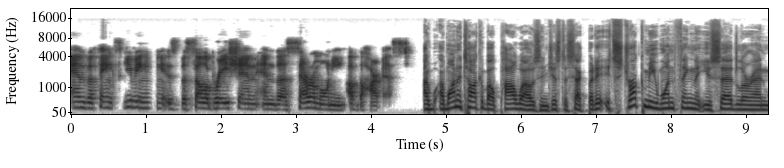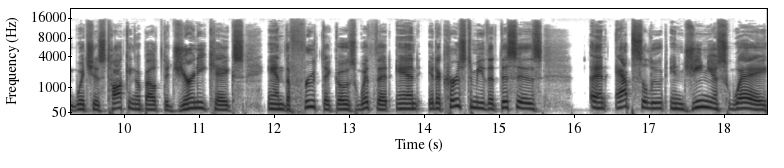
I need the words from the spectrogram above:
and the Thanksgiving is the celebration and the ceremony of the harvest. I, I want to talk about powwows in just a sec, but it, it, struck me one thing that you said, Loren, which is talking about the journey cakes and the fruit that goes with it. And it occurs to me that this is an absolute ingenious way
